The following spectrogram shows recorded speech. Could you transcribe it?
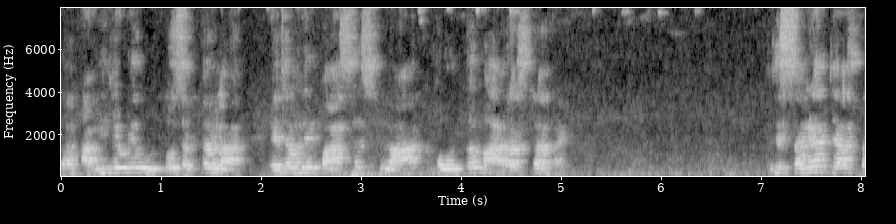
तर आम्ही जेवढे उरतो सत्तर लाख याच्यामध्ये पासष्ट लाख बौद्ध महाराष्ट्रात आहे म्हणजे सगळ्यात जास्त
